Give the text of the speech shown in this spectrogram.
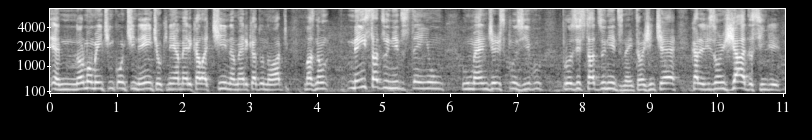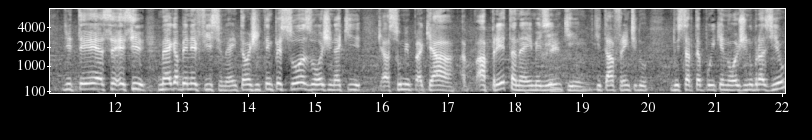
é, normalmente em continente, ou que nem América Latina, América do Norte, mas não, nem Estados Unidos tem um, um manager exclusivo para os Estados Unidos, né? Então a gente é, cara, lisonjeado, assim, de, de ter essa, esse mega benefício, né? Então a gente tem pessoas hoje, né, que, que assumem, que é a, a, a Preta, né, Emeline, que, que tá à frente do, do Startup Weekend hoje no Brasil.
